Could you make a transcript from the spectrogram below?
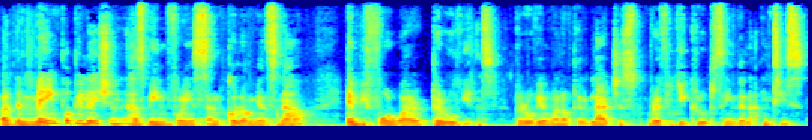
But the main population has been, for instance, Colombians now, and before were Peruvians. Peruvian, one of the largest refugee groups in the 90s,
